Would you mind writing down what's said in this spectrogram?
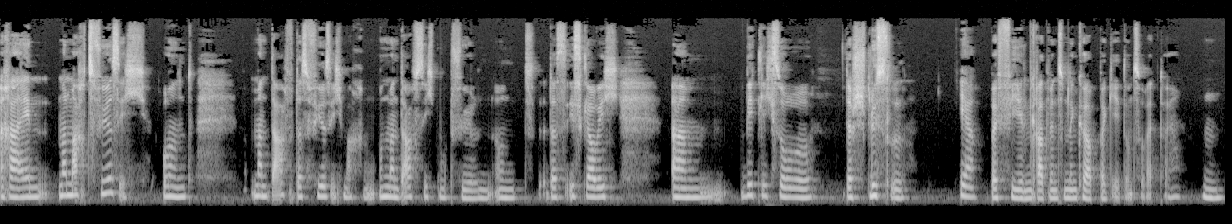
rein. Man macht's für sich und man darf das für sich machen und man darf sich gut fühlen. Und das ist, glaube ich, ähm, wirklich so der Schlüssel Ja. Bei vielen, gerade wenn es um den Körper geht und so weiter. Ja. Hm.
